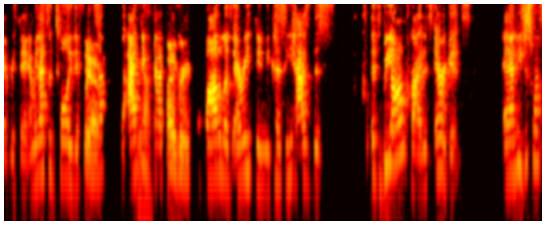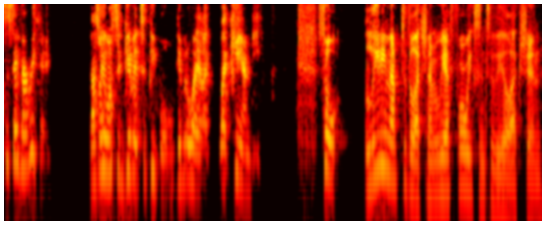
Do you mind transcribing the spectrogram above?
everything. I mean, that's a totally different Yeah. subject, but I think Yeah. that's I agree the bottom of everything because he has this, it's beyond pride, it's arrogance. And he just wants to save everything. That's why he wants to give it to people, give it away like like candy. So, leading up to the election, I mean, we have four weeks into the election.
